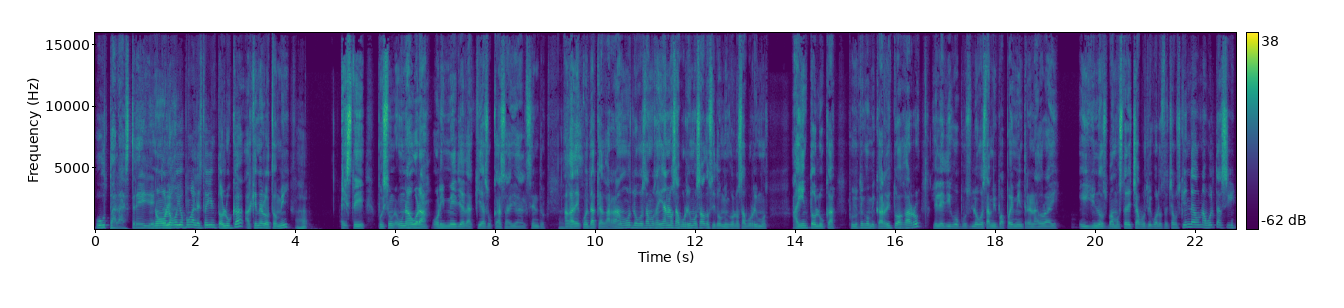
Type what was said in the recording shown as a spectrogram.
puta, la estrella. No, luego yo póngale, estoy en Toluca, aquí en el Otomí, Ajá este, pues una hora, hora y media de aquí a su casa, allá al centro. Haga de cuenta que agarramos, luego estamos allá, nos aburrimos sábados y domingos, nos aburrimos. Ahí en Toluca, pues yo tengo mi carrito, agarro y le digo, pues luego está mi papá y mi entrenador ahí y nos vamos tres chavos, le digo a los tres chavos, ¿quieren dar una vuelta? Sí,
